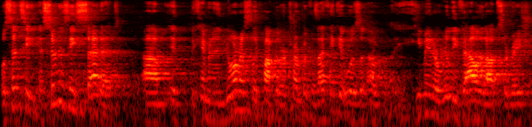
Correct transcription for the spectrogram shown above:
Well, since he, as soon as he said it, um, it became an enormously popular term because I think it was a, he made a really valid observation.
